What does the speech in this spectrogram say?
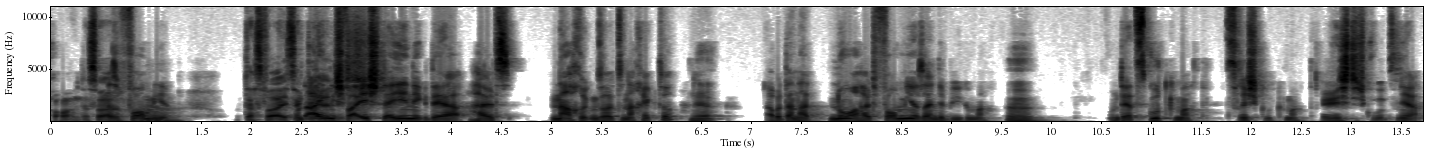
Boah, das war, Also vor mir. das war, ich Und eigentlich ehrlich, war ich derjenige, der halt nachrücken sollte nach Hector. Ja. Aber dann hat Noah halt vor mir sein Debüt gemacht. Mhm. Und der hat's gut gemacht. Hat's richtig gut gemacht. Richtig gut. Ja.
